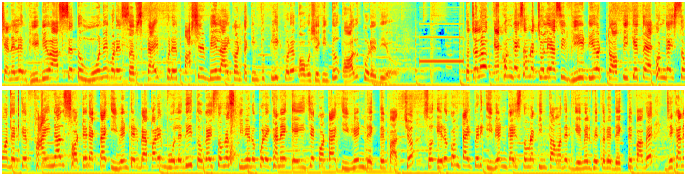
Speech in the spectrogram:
চ্যানেলে ভিডিও আসছে, তো মনে করে সাবস্ক্রাইব করে পাশের বেল আইকনটা কিন্তু ক্লিক করে অবশ্যই কিন্তু অল করে দিও। তো চলো, এখন গাইস আমরা চলে আসি ভিডিও টপিকে তো এখন গাইস তোমাদেরকে ফাইনাল শটের একটা ইভেন্টের ব্যাপারে বলে দিই। তো গাইস তোমরা স্ক্রিনের ওপর এখানে এই যে কটা ইভেন্ট দেখতে পাচ্ছ। সো এরকম টাইপের ইভেন্ট গাইস তোমরা কিন্তু আমাদের গেমের ভেতরে দেখতে পাবে। যেখানে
